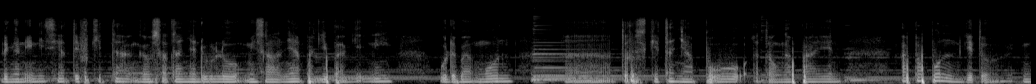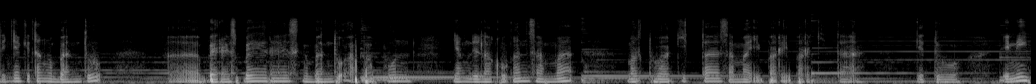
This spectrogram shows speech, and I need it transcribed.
dengan inisiatif kita. Nggak usah tanya dulu misalnya pagi-pagi nih udah bangun uh, terus kita nyapu atau ngapain apa pun gitu. Intinya kita ngebantu beres-beres ngebantu apa pun yang dilakukan sama mertua kita sama ipar-ipar kita gitu. Ini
